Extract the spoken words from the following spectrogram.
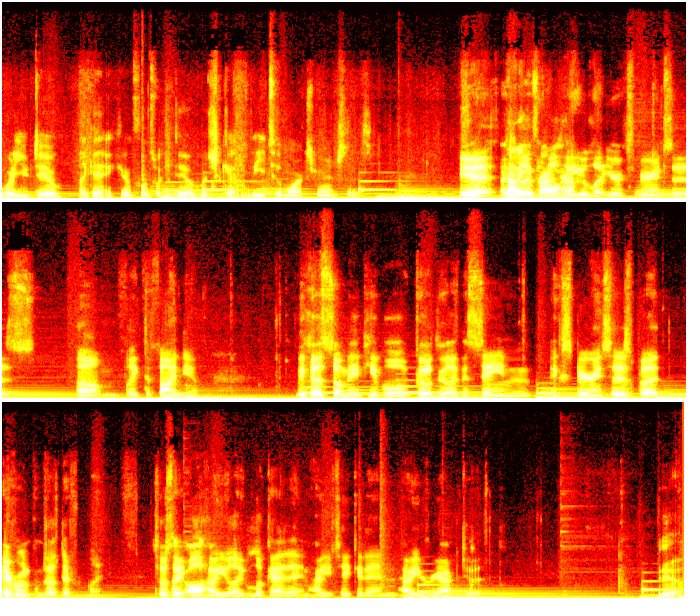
what do you do. Like it can influence what you do, which can lead to more experiences. Yeah, feel like goes all how you let your experiences, um, like define you. Because so many people go through like the same experiences, but everyone comes out differently. So it's like all how you like look at it and how you take it in, how you react to it. Yeah.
